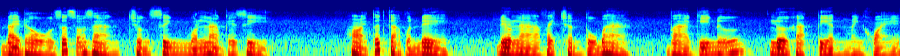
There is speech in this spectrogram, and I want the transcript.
Đại đầu rất rõ ràng trường sinh muốn làm cái gì. Hỏi tất cả vấn đề Đều là vạch trần tú bà Và kỹ nữ lừa gạt tiền mánh khóe.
